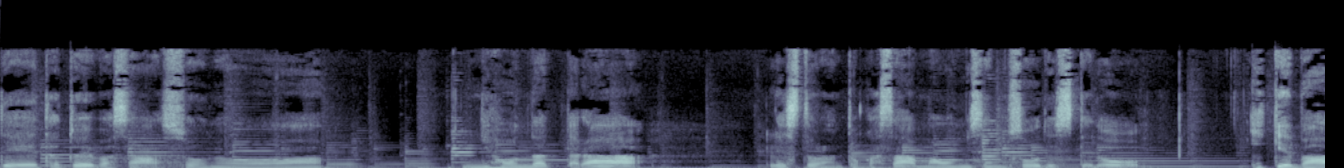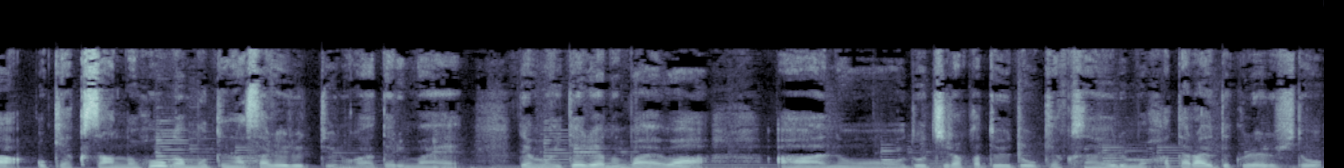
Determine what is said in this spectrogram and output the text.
で例えばさその日本だったらレストランとかさ、まあ、お店もそうですけど行けばお客さんの方がもてなされるっていうのが当たり前。でもイタリアの場合はあのどちらかというとお客さんよりも働いてくれる人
